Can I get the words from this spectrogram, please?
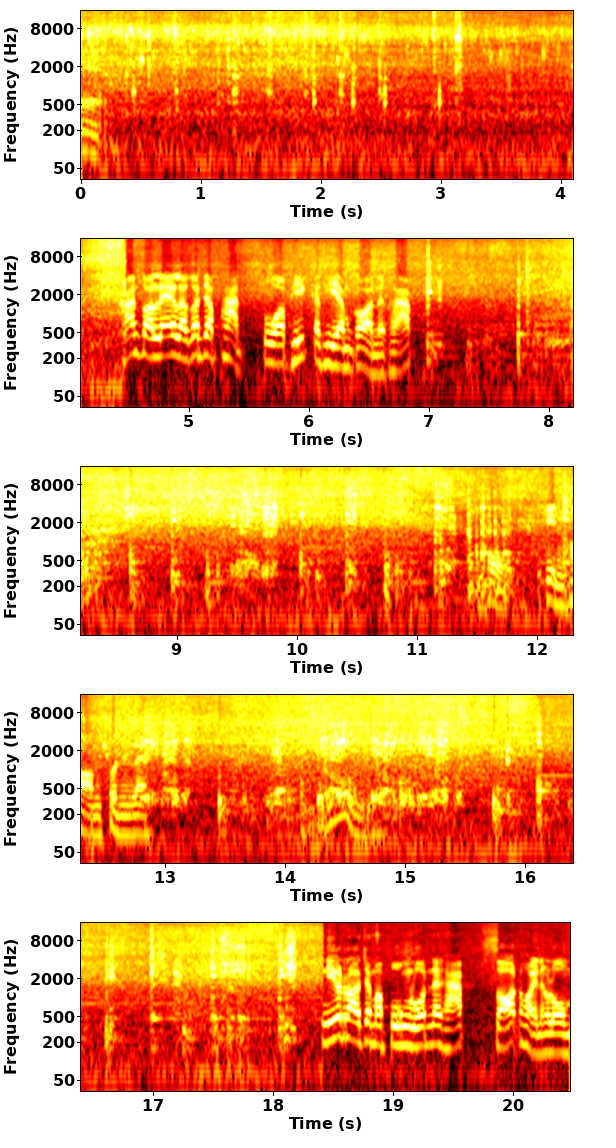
นี่ ขั้นตอนแรกเราก็จะผัดตัวพริกกระเทียมก่อนนะครับโอ้โหกลิ่นหอมฉุนเลย นี้เราจะมาปรุงรสนะครับ ซอสหอยนางรม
